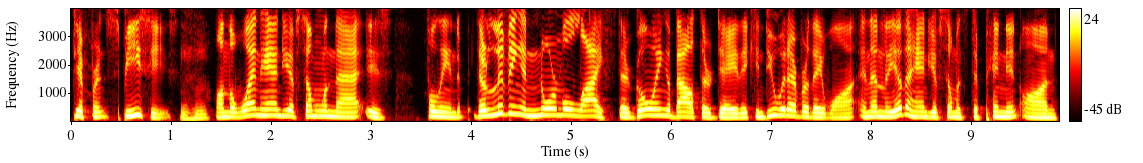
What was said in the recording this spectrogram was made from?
different species. Mm-hmm. On the one hand, you have someone that is fully ind- they're living a normal life. They're going about their day. They can do whatever they want. And then on the other hand, you have someone that's dependent on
